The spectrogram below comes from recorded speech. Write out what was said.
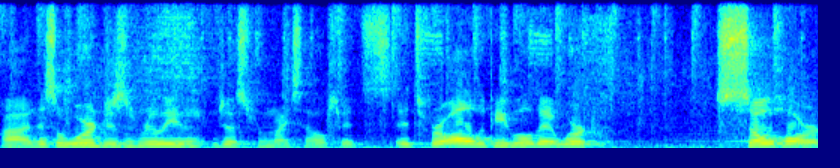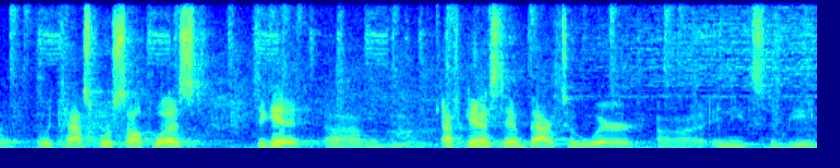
Uh, this award just really isn't just for myself. It's, it's for all the people that work so hard with Task Force Southwest to get um, Afghanistan back to where uh, it needs to be.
